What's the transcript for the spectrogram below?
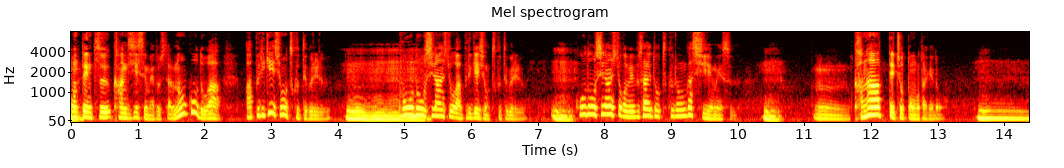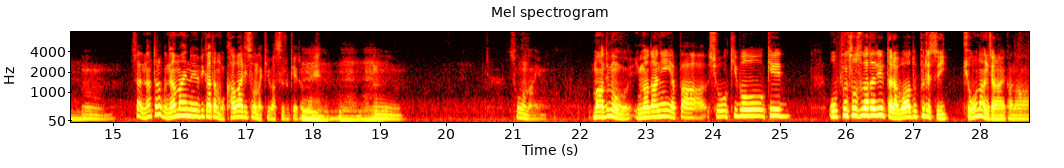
コンテンツ管理システムやとしたらノーコードはアプリケーションを作ってくれる、うんうんうん。コードを知らん人がアプリケーションを作ってくれる。うん。コードを知らん人がウェブサイトを作るのが CMS うん。うん。かなってちょっと思ったけど。う。うん。ん。それはなんとなく名前の呼び方も変わりそうな気はするけどうん。うねうん、そうなんよ。まあでもいまだにやっぱ小規模系オープンソース型で言ったらワードプレス一強なんじゃないかな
